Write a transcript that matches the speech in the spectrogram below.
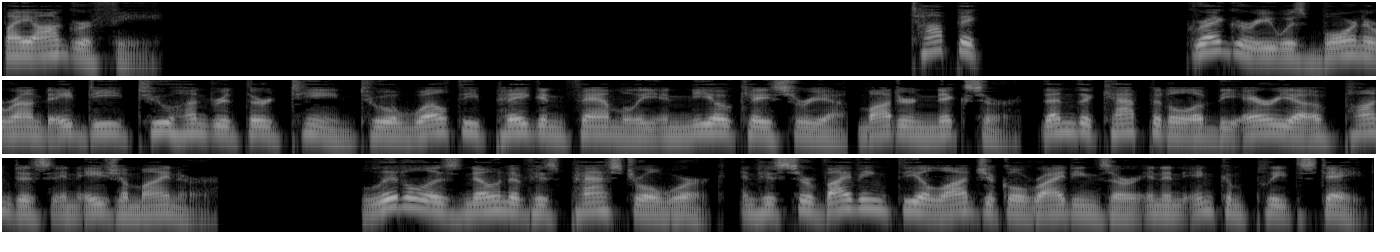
Biography Gregory was born around AD 213 to a wealthy pagan family in Neocaesarea modern Niksar, then the capital of the area of Pontus in Asia Minor. Little is known of his pastoral work, and his surviving theological writings are in an incomplete state.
